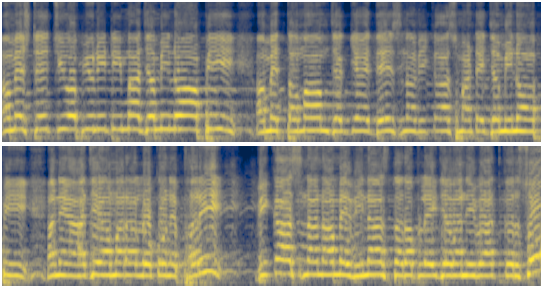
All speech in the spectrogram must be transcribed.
અમે સ્ટેચ્યુ ઓફ યુનિટીમાં જમીનો આપી, અમે તમામ જગ્યાએ દેશના વિકાસ માટે જમીનો આપી અને આજે અમારા લોકોને ફરી વિકાસના નામે વિનાશ તરફ લઈ જવાની વાત કરશો,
